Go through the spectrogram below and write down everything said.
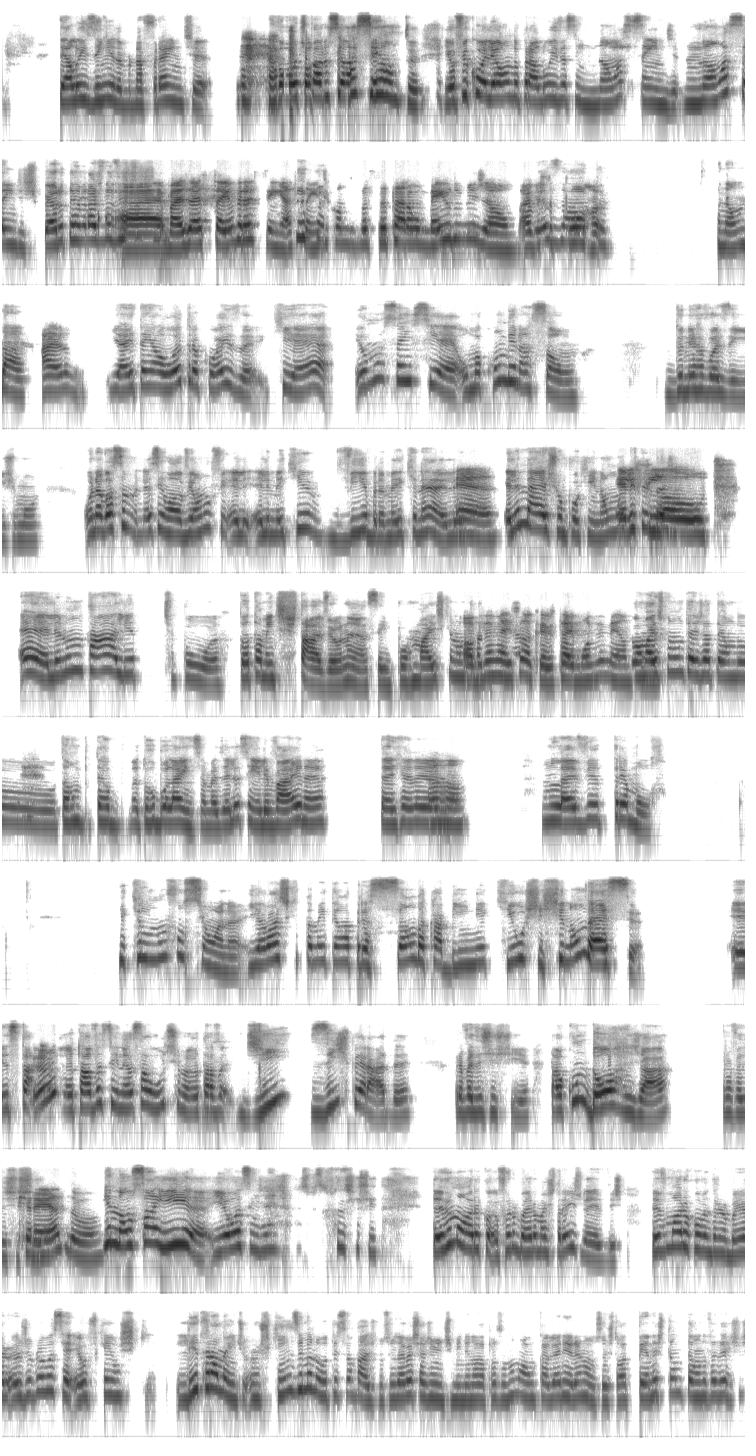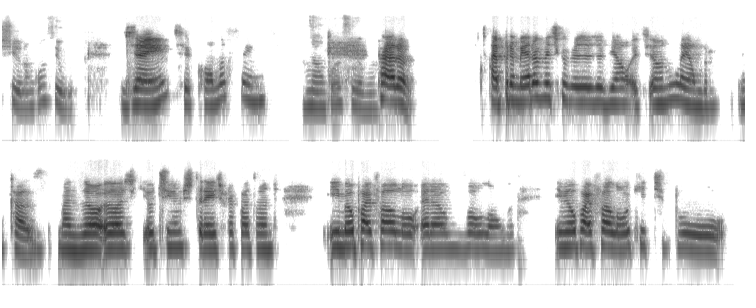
tem a luzinha na frente volte para o seu assento. E eu fico olhando para a luz assim, não acende, não acende, espero terminar de fazer isso. É, mas é sempre assim, acende quando você tá no meio do mijão. Aí você, Exato. porra. Não dá. Ah. E aí tem a outra coisa que é, eu não sei se é uma combinação do nervosismo. O negócio, assim, o avião não, ele, ele meio que vibra, meio que, né? Ele, é. ele mexe um pouquinho, não Ele float. É, ele não tá ali, tipo, totalmente estável, né? Assim, por mais que não. Obviamente, tá... não, que ele tá em movimento. Por mais que não esteja tendo turbulência, mas ele, assim, ele vai, né? Tem aquele. Uhum. Um leve tremor. E aquilo não funciona. E eu acho que também tem uma pressão da cabine que o xixi não desce. Está... Eu tava assim, nessa última, eu tava desesperada para fazer xixi. Tava com dor já para fazer xixi. Credo. E não saía. E eu assim, gente, preciso fazer xixi. Teve uma hora que eu, eu fui no banheiro umas três vezes. Teve uma hora que eu entrei no banheiro, eu juro pra você, eu fiquei uns, literalmente, uns 15 minutos sentada. As pessoas devem achar, gente, menina tá passando mal, um caganeira. Não, eu estou apenas tentando fazer xixi, não consigo. Gente, como assim? Não consigo. Cara, a primeira vez que eu viajei de avião, eu não lembro, no caso, mas eu, eu acho que eu tinha uns três para quatro anos. E meu pai falou, era um voo longo. E meu pai falou que, tipo,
